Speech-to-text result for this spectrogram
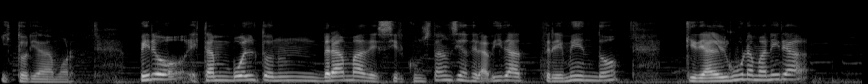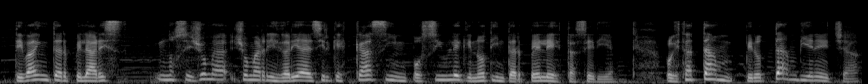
historia de amor. Pero está envuelto en un drama de circunstancias de la vida tremendo que de alguna manera te va a interpelar. Es no sé, yo me, yo me arriesgaría a decir que es casi imposible que no te interpele esta serie. Porque está tan, pero tan bien hecha,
